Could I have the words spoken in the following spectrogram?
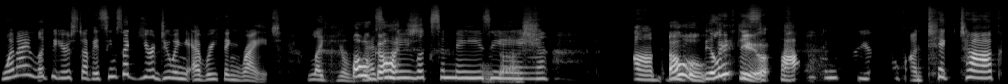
when I look at your stuff, it seems like you're doing everything right. Like, your Oh, resume gosh. looks gosh. amazing. Um, you Oh, built thank this you. following for yourself on TikTok.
